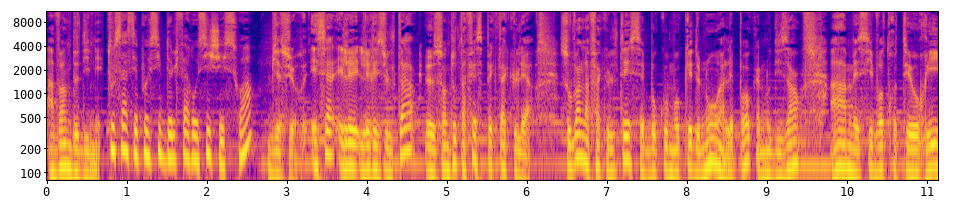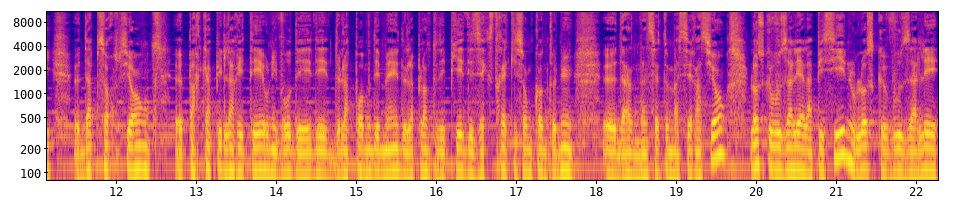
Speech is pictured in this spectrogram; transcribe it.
avant de dîner. tout ça c'est possible de le faire aussi chez soi? Bien sûr. Et ça, et les, les résultats euh, sont tout à fait spectaculaires. Souvent, la faculté s'est beaucoup moquée de nous à l'époque en nous disant ah mais si votre théorie euh, d'absorption euh, par capillarité au niveau des, des- de la paume des mains, de la plante des pieds, des extraits qui sont contenus euh, dans, dans cette macération, lorsque vous allez à la piscine ou lorsque vous allez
